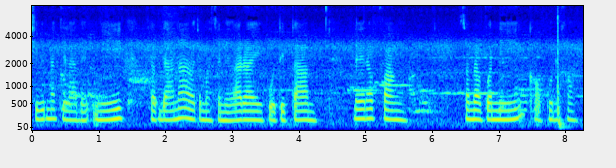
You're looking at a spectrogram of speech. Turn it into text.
ชีวิตนักกีฬาแบบนี้ สัปดาห์หน้าเราจะมาเสนออะไรโปรดติดตามและรับฟังสำหรับวันนี้ขอบคุณค่ะ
